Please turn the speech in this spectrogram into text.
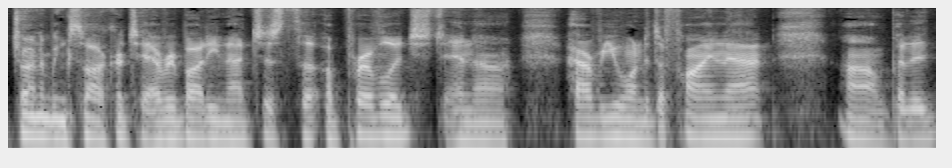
trying to bring soccer to everybody, not just a privileged and uh, however you want to define that. Um, but it,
